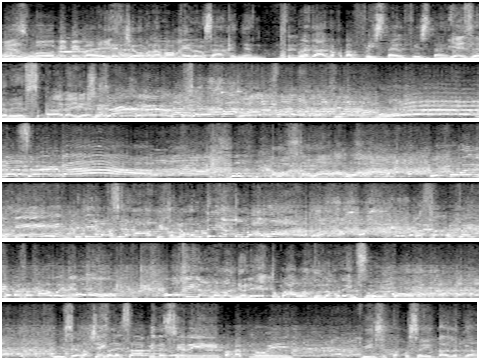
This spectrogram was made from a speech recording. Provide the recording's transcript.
Yes po, Mimi Vice. Hindi, joke lang. Okay lang sa akin yan. Nag-ano ka ba? Freestyle, freestyle? Yes, sir, yes. Uh, yes, sir. Na-sir ka! Na-sir ka! Tawang-tawa? Huwag mo anuhin! Hindi naman kasi nakakapikon yung kung di ka tumawa. Basta offend ka ba sa tawa niya? Oo. Okay lang naman yun eh. Tumawa doon ako na insulto. Visit ako sa'yo. nagsabi na Siri, pangatlo eh. Visit ako sa'yo talaga.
